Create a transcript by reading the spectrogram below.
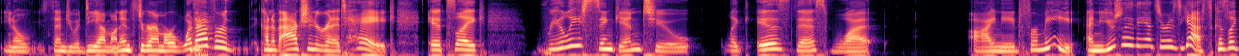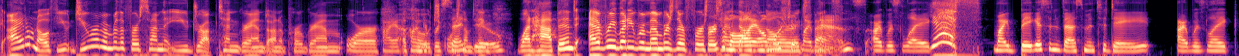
you know, send you a DM on Instagram or whatever kind of action you're going to take, it's like really sink into like is this what I need for me? And usually the answer is yes. Cause like, I don't know if you, do you remember the first time that you dropped 10 grand on a program or I a coach or something? Do. What happened? Everybody remembers their first, first $10,000 of all, I almost shit my pants. I was like, yes, my biggest investment to date. I was like,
